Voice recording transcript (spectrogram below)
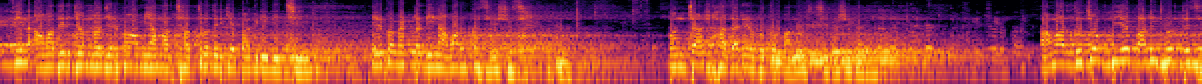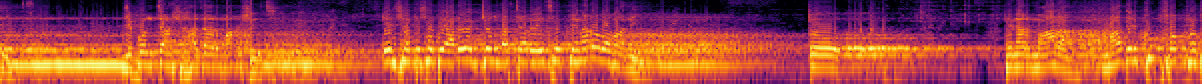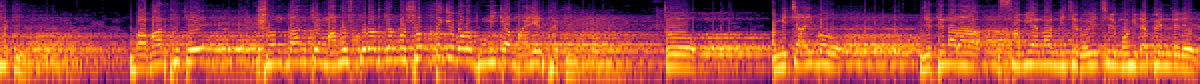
একদিন আমাদের জন্য যেরকম আমি আমার ছাত্রদেরকে পাগড়ি দিচ্ছি, এরকম একটা দিন আমার কাছে এসেছে। পঞ্চাশ হাজারের মতো মানুষ ছিল সেখানে। আমার দু চোখ দিয়ে পানি ঝরতেছে যে পঞ্চাশ হাজার মানুষ হয়েছে এর সাথে সাথে আরও একজন বাচ্চা রয়েছে, তেনারও বাবা নেই। তো তেনার মারা, মাদের খুব স্বপ্ন থাকে। বাবার থেকে সন্তানকে মানুষ করার জন্য সব থেকে বড় ভূমিকা মায়ের থাকে। তো আমি চাইব যে তেনারা সামিয়ানার নিচে রয়েছে মহিলা প্যান্ডেলে।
